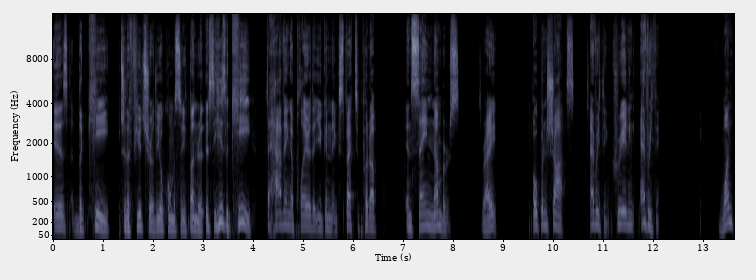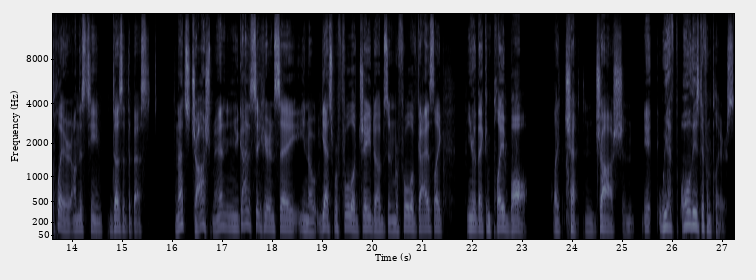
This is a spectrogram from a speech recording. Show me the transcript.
is the key to the future of the Oklahoma City Thunder. It's, he's the key to having a player that you can expect to put up insane numbers, right? Open shots, everything, creating everything. One player on this team does it the best. And that's Josh, man. And you got to sit here and say, you know, yes, we're full of J dubs and we're full of guys like, you know, that can play ball like Chet and Josh, and it, we have all these different players.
